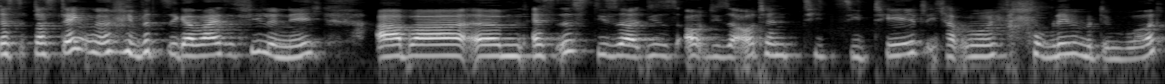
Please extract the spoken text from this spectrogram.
Das, das denken irgendwie witzigerweise viele nicht. Aber ähm, es ist dieser, dieses, diese Authentizität, ich habe immer Probleme mit dem Wort,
